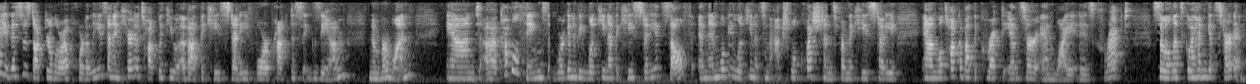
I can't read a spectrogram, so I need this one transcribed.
Hi, this is Dr. Laura Portales, and I'm here to talk with you about the case study for practice exam number one. And a couple of things, we're going to be looking at the case study itself, and then we'll be looking at some actual questions from the case study, and we'll talk about the correct answer and why it is correct. So let's go ahead and get started.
